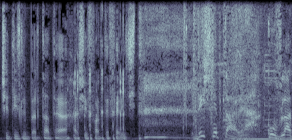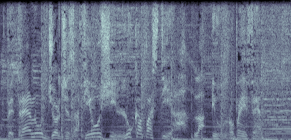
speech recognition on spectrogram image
citiți Libertatea, aș fi foarte fericit. Deșteptarea cu Vlad Petreanu, George Zafiu și Luca Pastia la Europa FM.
